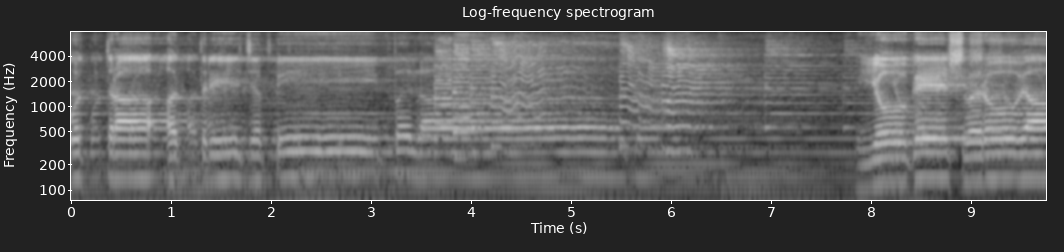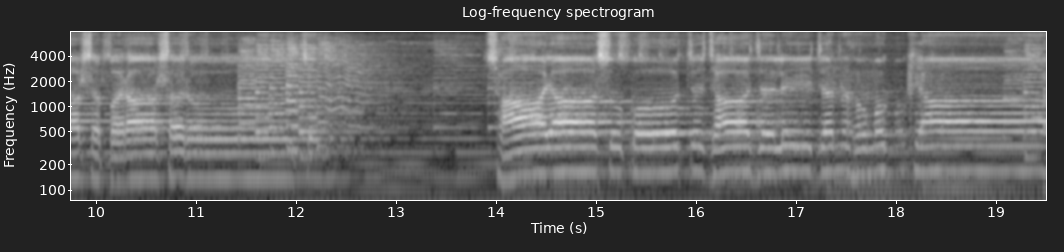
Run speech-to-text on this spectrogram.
પુત્રા અત્રિજ પીપલા યોગેશ્વરો વ્યાસ પરાશરો ચ છાયા સુકોચ ઝાજલી જન્હુ મુખ્યા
